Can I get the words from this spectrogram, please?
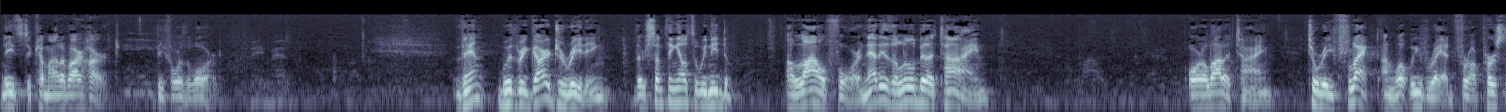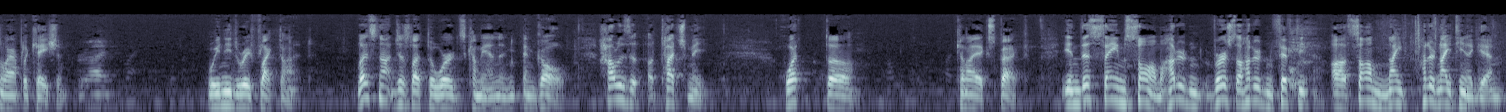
needs to come out of our heart before the Lord. Then, with regard to reading, there's something else that we need to allow for, and that is a little bit of time, or a lot of time, to reflect on what we've read for our personal application. Right. We need to reflect on it. Let's not just let the words come in and, and go. How does it uh, touch me? What uh, can I expect? In this same psalm, 100, verse 150, uh, Psalm 9 119 again,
